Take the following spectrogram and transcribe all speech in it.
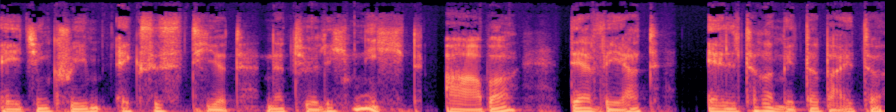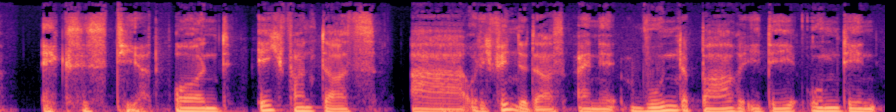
Aging Cream existiert natürlich nicht. Aber der Wert älterer Mitarbeiter existiert. Und ich fand das äh, und ich finde das eine wunderbare Idee, um den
